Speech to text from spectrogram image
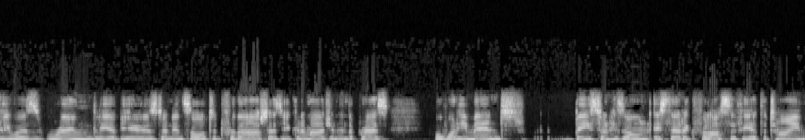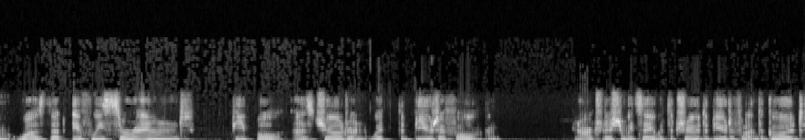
he was roundly abused and insulted for that, as you can imagine, in the press. But what he meant, based on his own aesthetic philosophy at the time, was that if we surround people as children with the beautiful, and in our tradition we'd say with the true, the beautiful, and the good,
